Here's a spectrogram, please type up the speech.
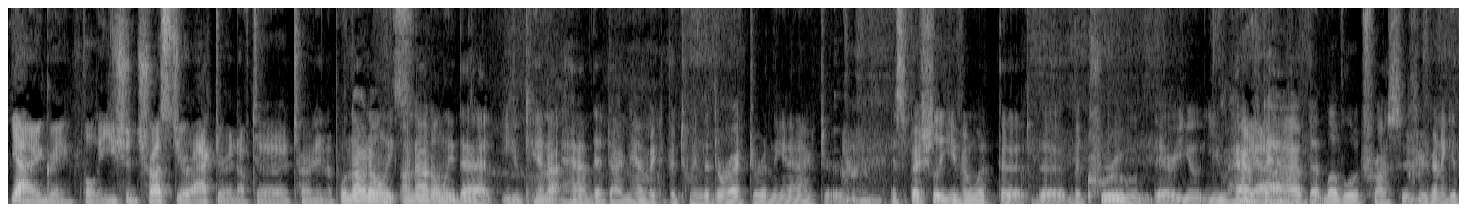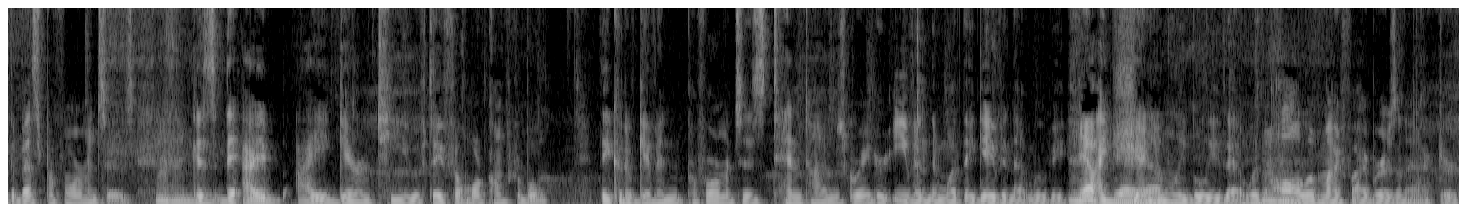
Yeah, I agree fully. You should trust your actor enough to turn in a Well, not only uh, not only that, you cannot have that dynamic between the director and the actor, especially even with the the the crew there. You you have to have that level of trust if you're going to get the best performances. Because they I I guarantee you, if they felt more comfortable, they could have given performances ten times greater even than what they gave in that movie. Yeah, I yeah, yeah. genuinely believe that with all of my fiber as an actor.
